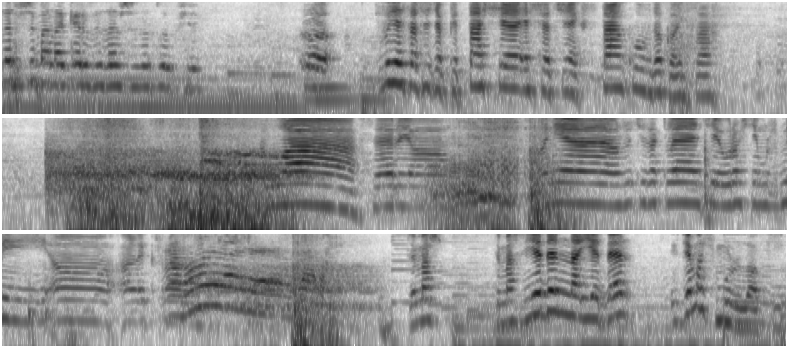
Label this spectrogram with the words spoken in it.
Lepszy mana kerwy zawsze na topsie. 23.15, jeszcze odcinek z tanków do końca. Ła, serio? O nie, on rzuci zaklęcie, urośnie mu. O, ale krasno. Ty masz. Ty masz jeden na jeden? Gdzie masz murloki?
